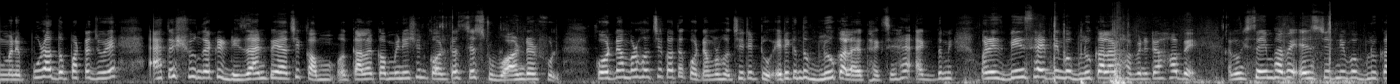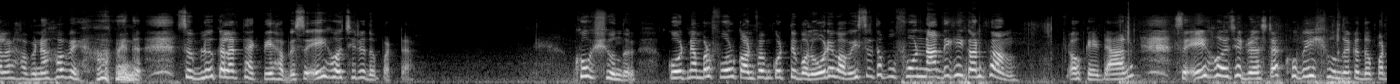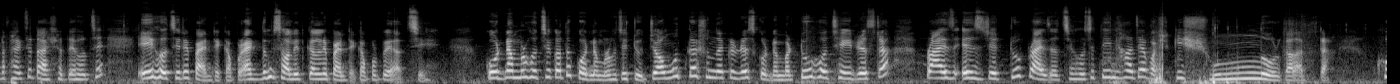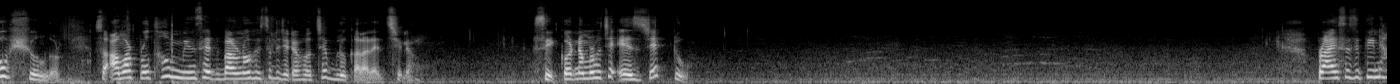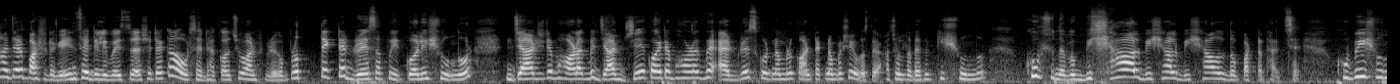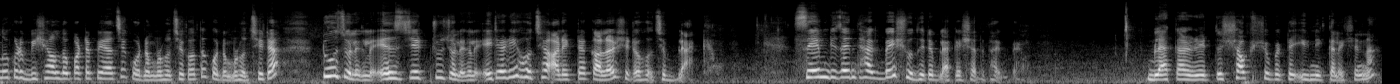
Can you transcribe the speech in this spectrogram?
মানে পুরা দোপাট্টা জুড়ে এত সুন্দর একটা ডিজাইন পেয়ে আছে colour combination contrast just wonderful code number হচ্ছে কত? কোড নাম্বার হচ্ছে এটা টু এটা কিন্তু ব্লু কালারে থাকছে হ্যাঁ একদমই মানে বিন সাইড নিব ব্লু কালার হবে না, এটা হবে। এবং সেমভাবে এস জেড নিব ব্লু কালার হবে না, হবে হবে না। সো ব্লু কালার থাকতেই হবে। সো এই হচ্ছে এটা দোপাট্টা। খুব সুন্দর। কোড নাম্বার ফোর কনফার্ম করতে বলো। ওরে বাবা ইসে তো ফোন না দেখেই কনফার্ম ওকে ডান সো এই হচ্ছে ড্রেসটা খুবই সুন্দর একটা দোপাট্টা থাকছে। তার সাথে হচ্ছে, এই হচ্ছে এটা প্যান্টের কাপড়। একদম সলিড কালারের প্যান্টের কাপড় পেয়ে যাচ্ছি। কোড নাম্বার হচ্ছে কত? কোড নাম্বার হচ্ছে টু চমৎকার সুন্দর একটা ড্রেস কোড নাম্বার টু হচ্ছে এই ড্রেসটা price S Z two price আছে হচ্ছে তিন হাজার পাঁচশো। কি সুন্দর কালারটা খুব সুন্দর। সো আমার প্রথম মিনসেট বানানো হয়েছিল, যেটা হচ্ছে ব্লু কালারের ছিল। সি কোড নাম্বার হচ্ছে এস জেড টু প্রাইস আছে তিন হাজার পাঁচশো টাকা ইনসাইড ডেলিভারি চারশো টাকা আউটসাইড ঢাকা হচ্ছে ওয়ান ফিফটি টাকা। প্রত্যেকটা ড্রেস আপু ইকুয়ালি সুন্দর। যার যেটা ভালো লাগবে, যার যে কয়টা ভালো লাগবে address code number contact number সেই অবস্থায় আচলটা দেখো কি সুন্দর, খুব সুন্দর এবং বিশাল বিশাল বিশাল দোপাট্টা থাকছে। খুবই সুন্দর করে বিশাল দোপাট্টা পেয়ে আছে। কোড নাম্বার হচ্ছে কত? কোড নাম্বার হচ্ছে এটা টু চলে গেলো এস জেড টু চলে গেলো। এটারই হচ্ছে আরেকটা কালার সেটা হচ্ছে ব্ল্যাক সেম ডিজাইন থাকবে, শুধু এটা ব্ল্যাকের সাথে থাকবে। ব্ল্যাক আর রেড তো সবসময় একটা ইউনিক কালেকশন না।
